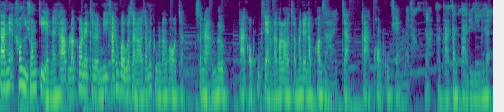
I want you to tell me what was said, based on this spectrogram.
การ์ดเนี่ยเข้าสู่ช่องเกียรตินะครับ แล้วก็ในเทิร์นนี้การ์ดทุกใบบนสนามเราจะไม่ถูกนำออกจากสนามโดยการ์ดของคู่แข่งแล้วก็เราจะไม่ได้รับความเสียหายจากการ์ดของคู่แข่งนะครับนะก็การ์ดกันตายดีๆนี่แหละ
